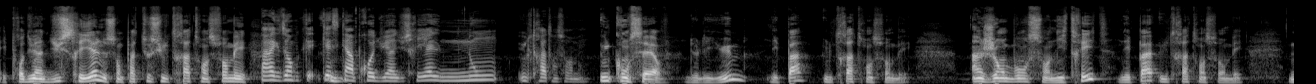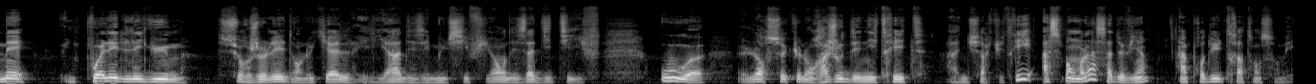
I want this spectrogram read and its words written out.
les produits industriels ne sont pas tous ultra transformés. Par exemple, qu'est-ce qu'un produit industriel non ultra transformé Une conserve de légumes n'est pas ultra transformée. Un jambon sans nitrite n'est pas ultra transformé. Mais une poêlée de légumes surgelés dans lequel il y a des émulsifiants, des additifs, ou euh, lorsque l'on rajoute des nitrites à une charcuterie, à ce moment-là, ça devient un produit ultra transformé.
